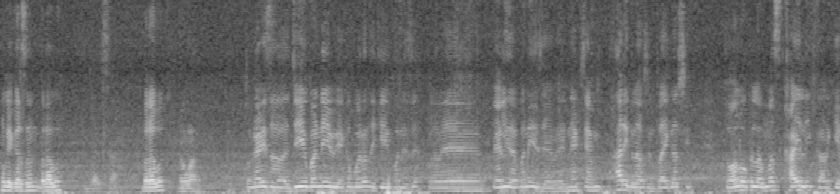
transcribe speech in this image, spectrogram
શું કઈ કરશન બરાબર? બરાબર? તો ગાઈસ જે બની એ ખબર નથી કેવી બની છે. પણ હવે પહેલી વાર બની છે. હવે નેક્સ્ટ ટાઈમ સારી બનાવશું ટ્રાય કરશે. તો હાલો પેલા મસ્ત ખાઈ લઈ. કારણ કે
